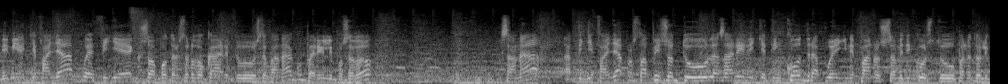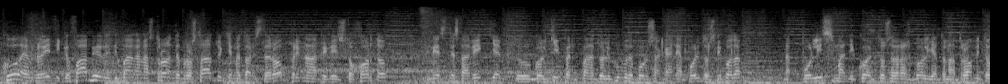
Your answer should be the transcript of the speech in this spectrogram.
Με μια κεφαλιά που έφυγε έξω από το αριστερό δοκάρι του Στεφανάκου, περίληπος εδώ. Ξανά από την κεφαλιά προς τα πίσω του Λαζαρίδη και την κόντρα που έγινε πάνω στους αμυντικούς του Πανετολικού. Ευνοήθηκε ο Φάμπιο, διότι την μπάλα να στρώνεται μπροστά του και με το αριστερό πριν αναπηδήσει το χόρτο. Την έστειλε στα δίκτυα του goalkeeper του Πανετολικού που δεν μπορούσε να κάνει απολύτως τίποτα. Ένα πολύ σημαντικό εκτός έδρας γκολ για τον Ατρόμητο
